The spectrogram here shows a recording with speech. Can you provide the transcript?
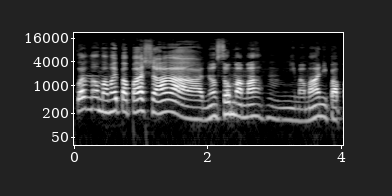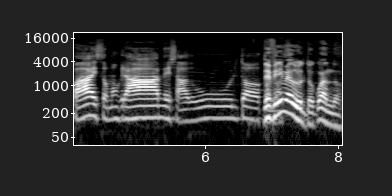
Cuando mamá y papá ya no son mamás, ni mamá ni papá, y somos grandes, ya adultos. Definime como- adulto, ¿cuándo?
